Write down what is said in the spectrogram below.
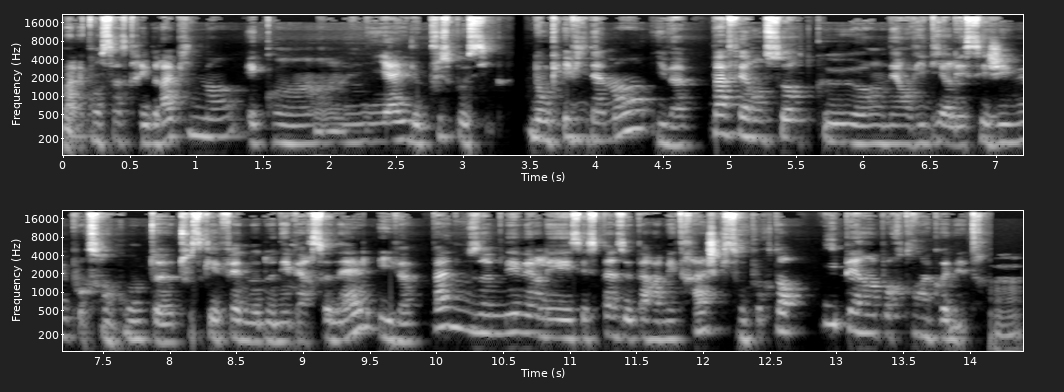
Voilà, qu'on s'inscrive rapidement et qu'on y aille le plus possible. Donc évidemment, il va pas faire en sorte qu'on ait envie de lire les CGU pour se rendre compte euh, tout ce qui est fait de nos données personnelles, et il va pas nous amener vers les espaces de paramétrage qui sont pourtant hyper importants à connaître. Mhm.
